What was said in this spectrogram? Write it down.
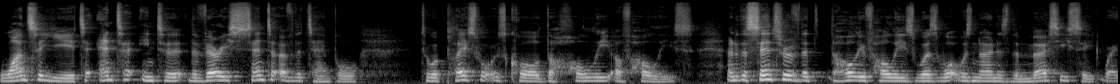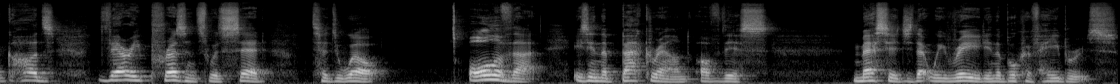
once a year to enter into the very center of the temple to a place what was called the Holy of Holies. And at the center of the, the Holy of Holies was what was known as the mercy seat, where God's very presence was said to dwell. All of that is in the background of this message that we read in the book of Hebrews.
